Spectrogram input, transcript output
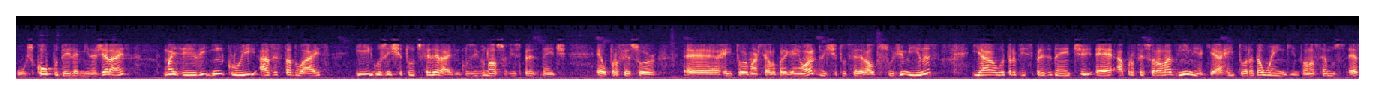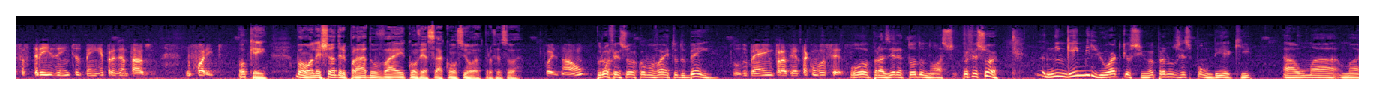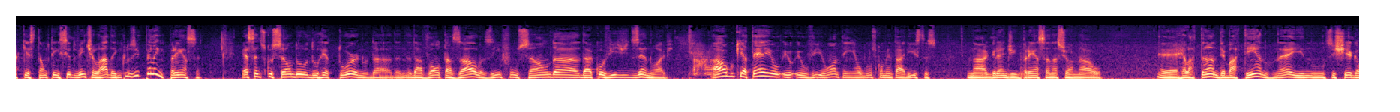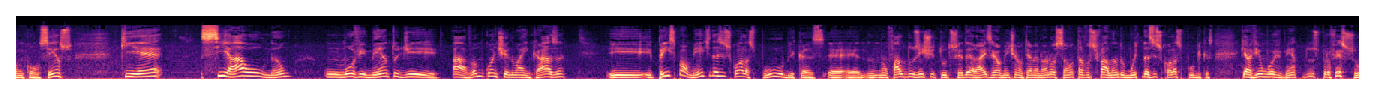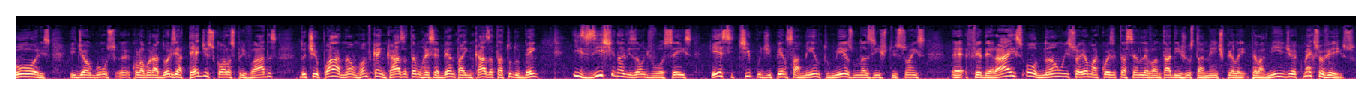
o, o escopo dele é Minas Gerais, mas ele inclui as estaduais e os institutos federais. Inclusive o nosso vice-presidente é o professor é, reitor Marcelo Breganholi, do Instituto Federal do Sul de Minas, e a outra vice-presidente é a professora Lavínia, que é a reitora da UENG. Então nós temos essas três entes bem representados no FORIP. Ok. Bom, Alexandre Prado vai conversar com o senhor, professor. Pois não. Professor, como vai? Tudo bem? Tudo bem, um prazer estar com vocês. O prazer é todo nosso. Professor, ninguém melhor do que o senhor para nos responder aqui a uma, uma questão que tem sido ventilada, inclusive pela imprensa. Essa discussão do, do retorno, da, da, da, volta às aulas em função da, da Covid-19. Algo que até eu, eu, eu, vi ontem alguns comentaristas na grande imprensa nacional é, relatando, debatendo, né, e não se chega a um consenso, que é se há ou não um movimento de ah, vamos continuar em casa e, e principalmente das escolas públicas. É, é, não falo dos institutos federais, realmente não tenho a menor noção. Estavam se falando muito das escolas públicas, que havia um movimento dos professores e de alguns é, colaboradores e até de escolas privadas, do tipo: ah, não, vamos ficar em casa, estamos recebendo, tá em casa, tá tudo bem. Existe na visão de vocês esse tipo de pensamento mesmo nas instituições é, federais ou não? Isso aí é uma coisa que está sendo levantada injustamente pela, pela mídia? Como é que o senhor vê isso?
